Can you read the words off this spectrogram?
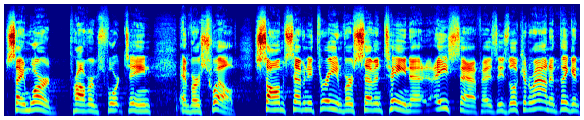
Same word, Proverbs 14 and verse 12. Psalm 73 and verse 17. Uh, Asaph, as he's looking around and thinking,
